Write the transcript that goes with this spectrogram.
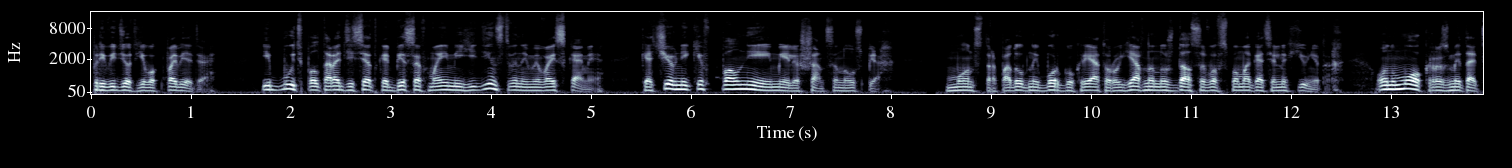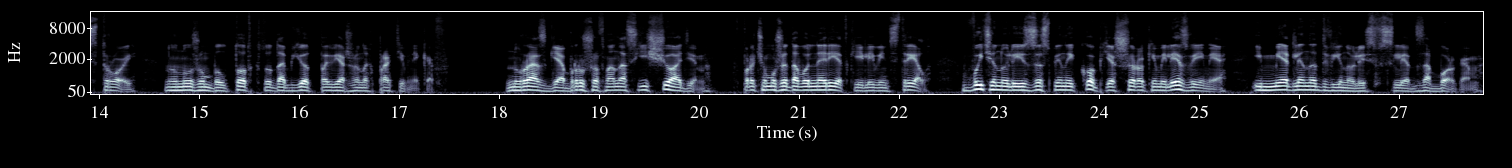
приведет его к победе. И будь полтора десятка бесов моими единственными войсками, кочевники вполне имели шансы на успех — Монстр, подобный Боргу-креатору, явно нуждался во вспомогательных юнитах. Он мог разметать строй, но нужен был тот, кто добьет поверженных противников. Нуразги, обрушив на нас еще один, впрочем, уже довольно редкий ливень стрел, вытянули из-за спины копья с широкими лезвиями и медленно двинулись вслед за Боргом.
